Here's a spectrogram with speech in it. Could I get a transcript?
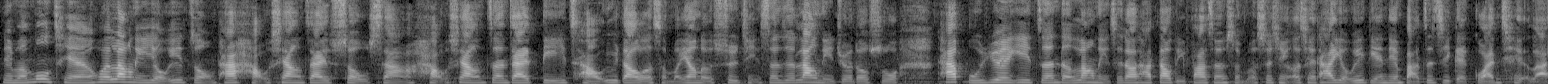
你们目前会让你有一种他好像在受伤，好像正在低潮，遇到了什么样的事情，甚至让你觉得说他不愿意真的让你知道他到底发生什么事情，而且他有一点点把自己给关起来，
